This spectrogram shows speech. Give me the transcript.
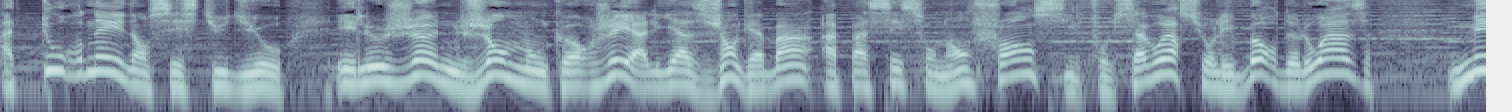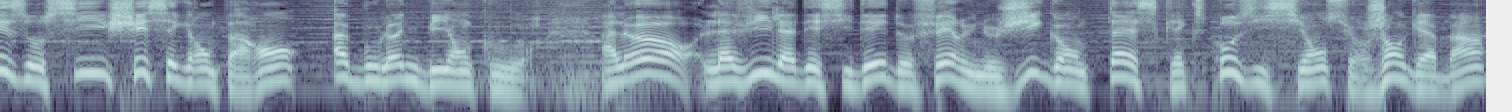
a tourné dans ces studios, et le jeune Jean Moncorgé, alias Jean Gabin, a passé son enfance, il faut le savoir, sur les bords de l'Oise, mais aussi chez ses grands-parents à Boulogne-Billancourt. Alors, la ville a décidé de faire une gigantesque exposition sur Jean Gabin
